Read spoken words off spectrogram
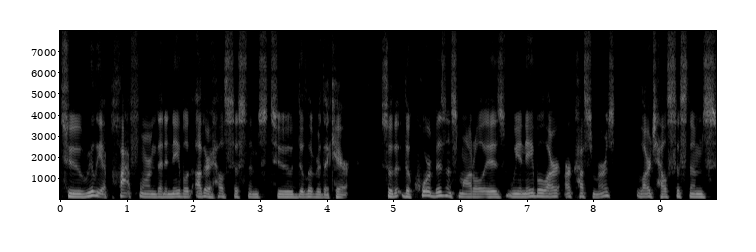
to really a platform that enabled other health systems to deliver the care. So the, the core business model is we enable our, our customers, large health systems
